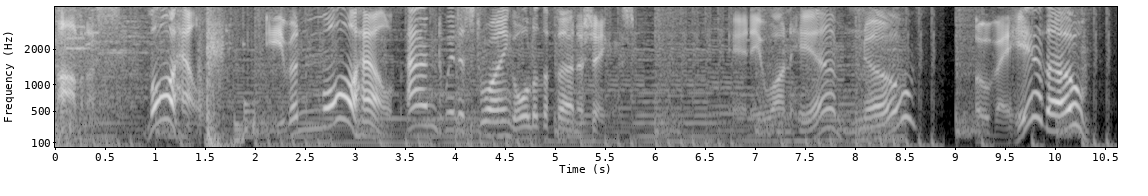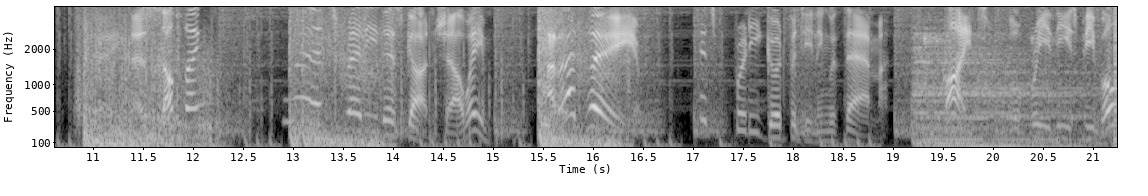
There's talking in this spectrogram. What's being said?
Marvellous. More health. Even more health. And we're destroying all of the furnishings. Anyone here? No? Over here, though. There's something. Let's ready this gun, shall we? Have thee! it's pretty good for dealing with them. Right, we'll free these people.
